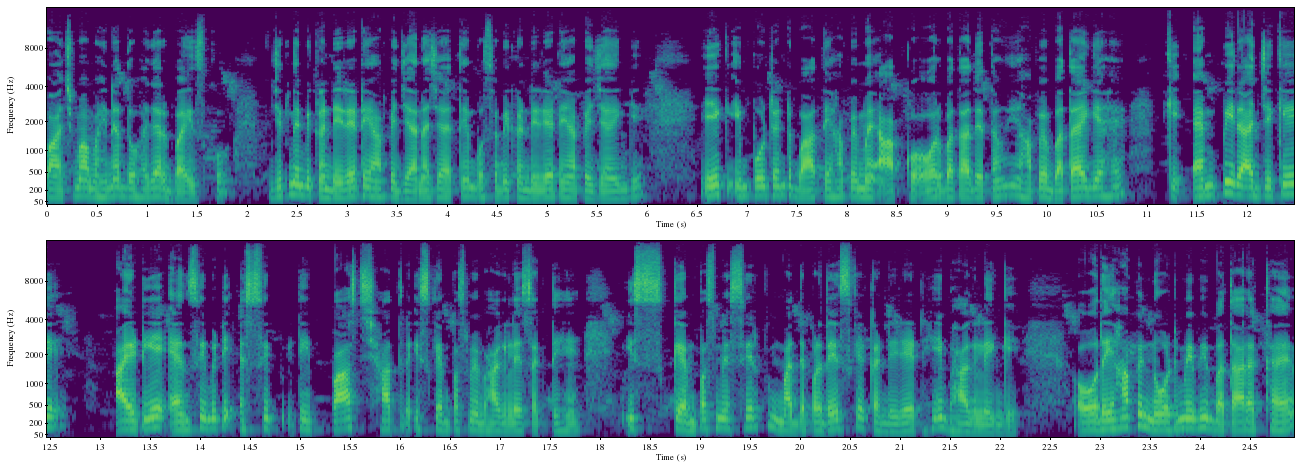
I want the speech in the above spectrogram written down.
पाँचवा महीना 2022 को। जितने भी कैंडिडेट यहाँ पे जाना चाहते हैं, वो सभी कैंडिडेट यहाँ पे जाएँगे। एक इम्पोर्टेंट बात यहाँ पे मैं आपको और बता देता हूँ। यहाँ पे बताया गया है कि एमपी राज्य के आईटीए एनसीबीटी एससीबीटी पास छात्र इस कैंपस में भाग ले सकते हैं। इस कैंपस में सिर्फ़ मध्य प्रदेश के कैंडिडेट ही भाग लेंगे। और यहाँ पे नोट में भी बता रखा है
